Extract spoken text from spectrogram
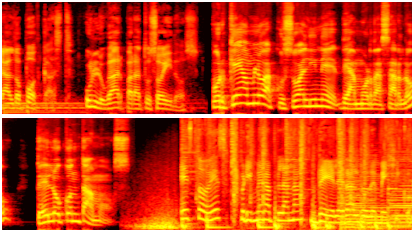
Heraldo Podcast, un lugar para tus oídos. ¿Por qué AMLO acusó al INE de amordazarlo? Te lo contamos. Esto es Primera Plana de El Heraldo de México.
